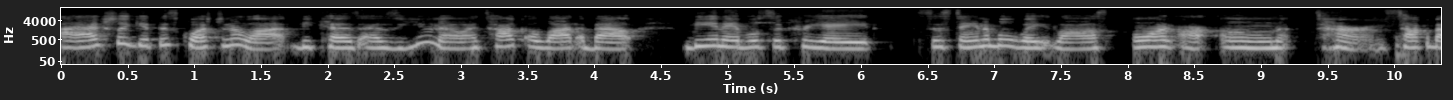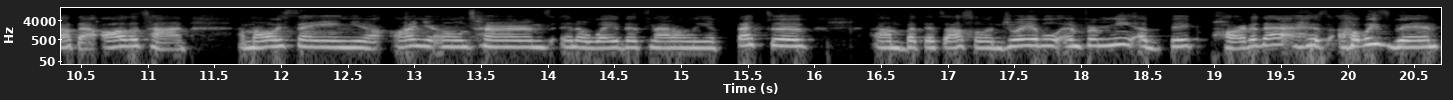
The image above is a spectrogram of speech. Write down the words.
I actually get this question a lot because, as you know, I talk a lot about being able to create sustainable weight loss on our own terms. Talk about that all the time. I'm always saying, you know, on your own terms in a way that's not only effective, um, but that's also enjoyable. And for me, a big part of that has always been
